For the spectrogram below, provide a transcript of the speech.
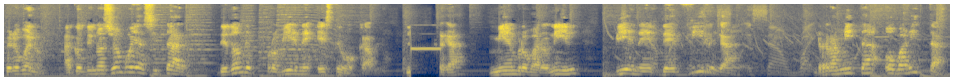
Pero bueno, a continuación voy a citar de dónde proviene este vocablo. Verga, miembro varonil, viene de virga, ramita o varita.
